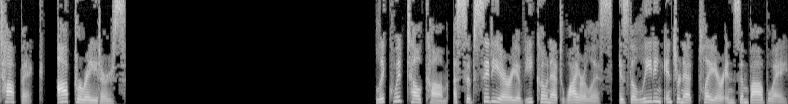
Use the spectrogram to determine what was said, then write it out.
Topic. Operators Liquid Telcom, a subsidiary of Econet Wireless, is the leading Internet player in Zimbabwe.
